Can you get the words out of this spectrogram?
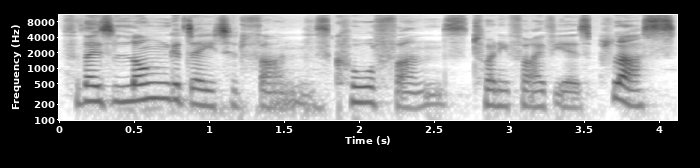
For those longer dated funds, core funds, 25 years plus,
